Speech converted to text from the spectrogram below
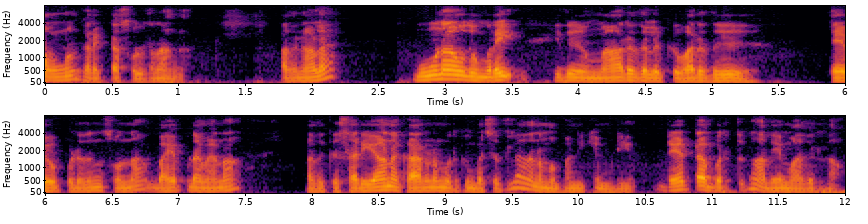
அவங்களும் கரெக்டாக சொல்கிறாங்க. அதனால் மூணாவது முறை இது மாறுதலுக்கு வருது தேவைப்படுதுன்னு சொன்னால் பயப்பட வேணாம். அதுக்கு சரியான காரணம் இருக்கும் பட்சத்தில் அதை நம்ம பண்ணிக்க முடியும். டேட் ஆஃப் பர்த்துக்கும் அதே மாதிரி தான்.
